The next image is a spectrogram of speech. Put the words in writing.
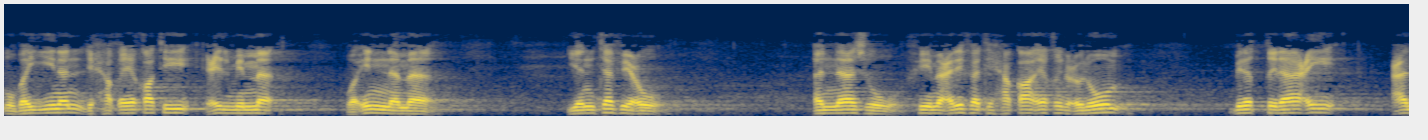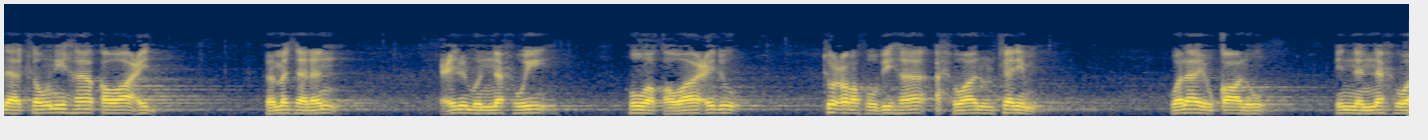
مبينا لحقيقة علم ما وإنما ينتفع الناس في معرفة حقائق العلوم بالاطلاع على كونها قواعد. فمثلا علم النحو هو قواعد تعرف بها أحوال الكلم ولا يقال إن النحو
